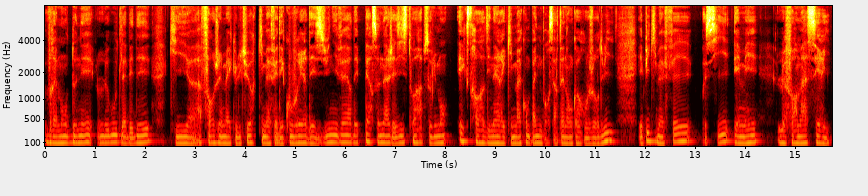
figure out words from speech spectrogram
vraiment donné le goût de la BD, qui euh, a forgé ma culture, qui m'a fait découvrir des univers, des personnages, des histoires absolument extraordinaires et qui m'accompagnent pour certaines encore aujourd'hui, et puis qui m'a fait aussi aimer le format série.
